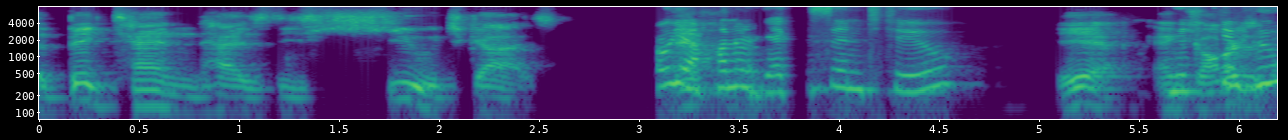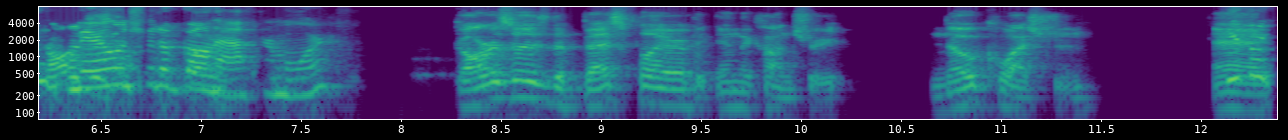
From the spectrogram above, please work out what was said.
the Big Ten has these huge guys. Oh yeah, And- Hunter Dickinson too. Yeah, and Michigan, Garza, who Maryland should have gone after more. Garza is the best player in the country, no question. He had like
